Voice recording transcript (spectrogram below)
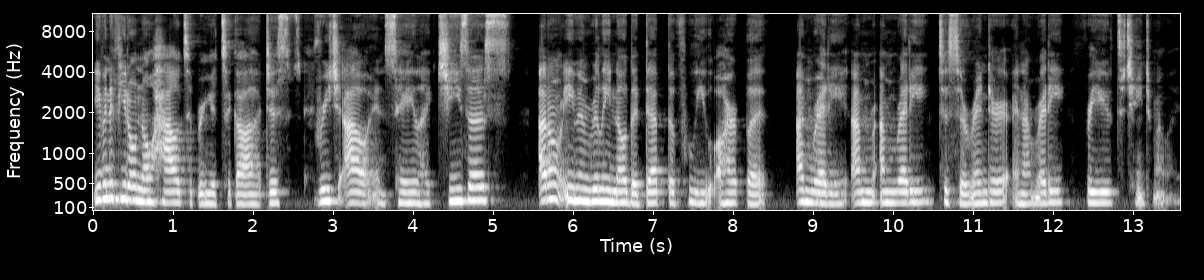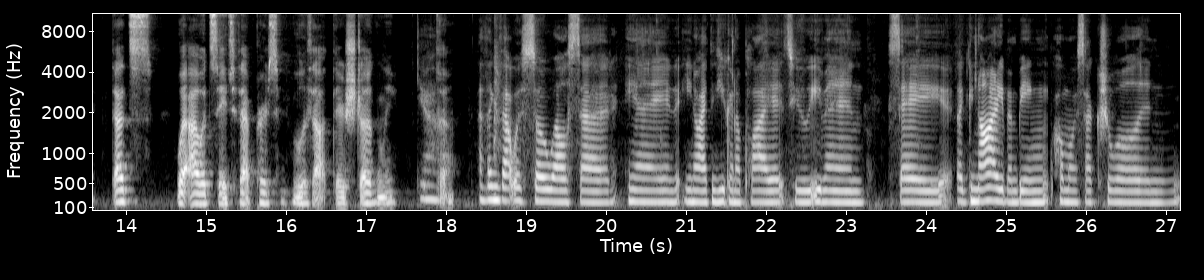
Even if you don't know how to bring it to God, just reach out and say, like, Jesus, I don't even really know the depth of who you are, but I'm ready. I'm I'm ready to surrender and I'm ready for you to change my life. That's what I would say to that person who is out there struggling. Yeah. So. I think that was so well said. And, you know, I think you can apply it to even say like not even being homosexual and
